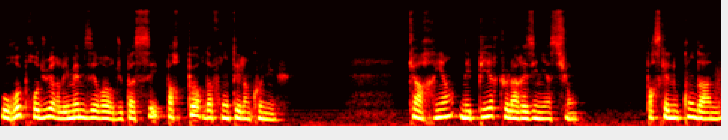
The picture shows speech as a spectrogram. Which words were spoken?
ou reproduire les mêmes erreurs du passé par peur d'affronter l'inconnu. Car rien n'est pire que la résignation, parce qu'elle nous condamne,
